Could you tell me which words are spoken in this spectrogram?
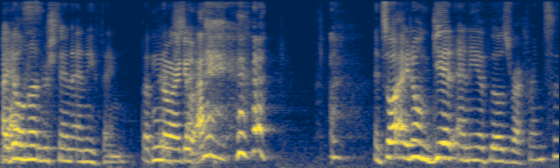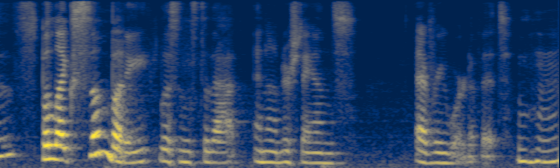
I don't understand anything that they're Nor do saying. I. And so I don't get any of those references, but like somebody listens to that and understands every word of it. hmm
